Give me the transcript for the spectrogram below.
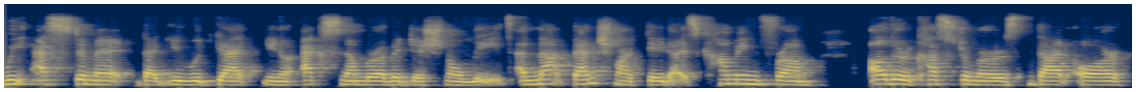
we estimate that you would get you know x number of additional leads. And that benchmark data is coming from other customers that are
